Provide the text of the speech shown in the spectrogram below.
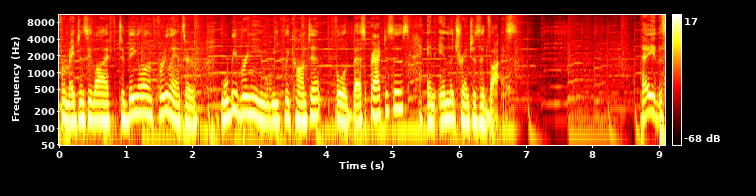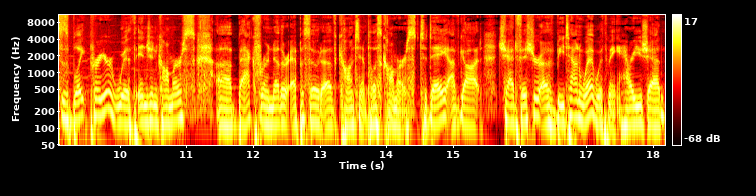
From agency life to being a lone freelancer, we'll be bringing you weekly content full of best practices and in the trenches advice. Hey, this is Blake Purrier with Engine Commerce, uh, back for another episode of Content Plus Commerce. Today, I've got Chad Fisher of B Town Web with me. How are you, Chad?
